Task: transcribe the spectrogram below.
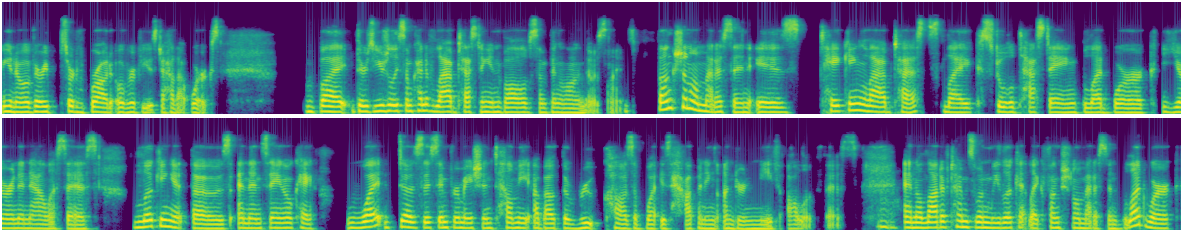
you know, a very sort of broad overview as to how that works. But there's usually some kind of lab testing involved, something along those lines. Functional medicine is taking lab tests like stool testing, blood work, urine analysis, looking at those, and then saying, okay, what does this information tell me about the root cause of what is happening underneath all of this? Mm. And a lot of times when we look at like functional medicine blood work,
